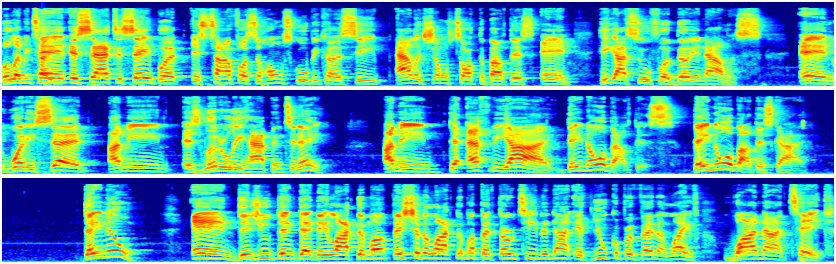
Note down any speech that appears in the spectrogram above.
But let me tell you, it's sad to say, but it's time for us to homeschool because, see, Alex Jones talked about this and he got sued for a billion dollars. And what he said, I mean, is literally happened today. I mean, the FBI, they know about this. They knew about this guy. They knew. And did you think that they locked him up? They should have locked him up at 13 to 9. If you could prevent a life, why not take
